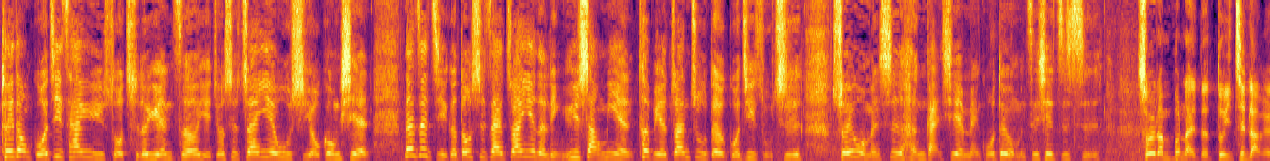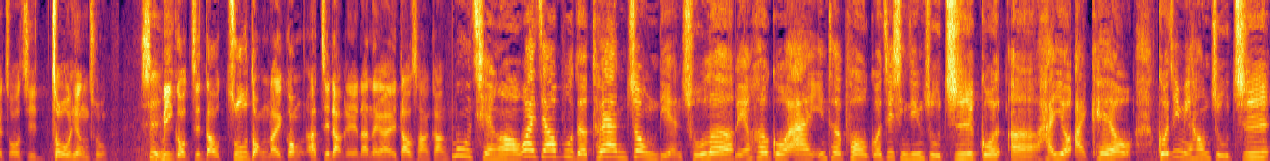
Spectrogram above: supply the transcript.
推动国际参与所持的原则，也就是专业务实有贡献。那这几个都是在专业的领域上面特别专注的。国际组织，所以我们是很感谢美国对我们这些支持。所以，咱本来就对这两个组织做有兴趣。是美国这道主动来讲啊，这两个咱来一道三讲。目前哦，外交部的推案重点除了联合国案、Interpol 国际刑警组织、国呃还有 ICAO 国际民航组织、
